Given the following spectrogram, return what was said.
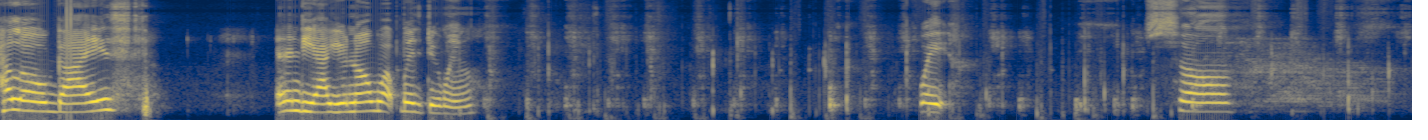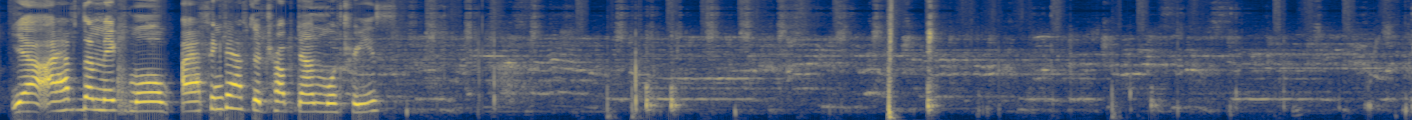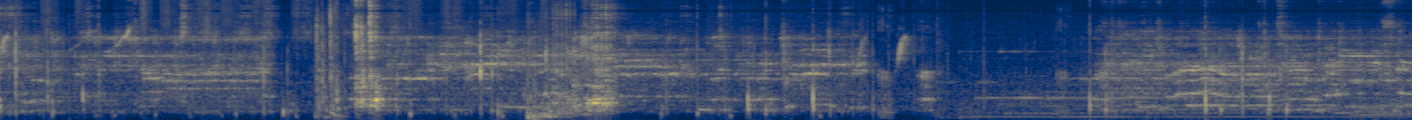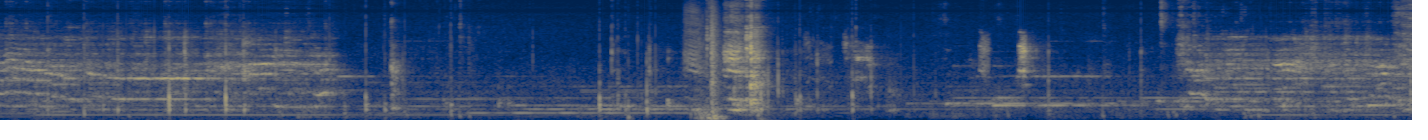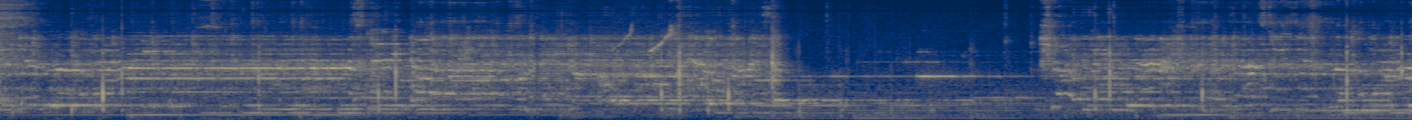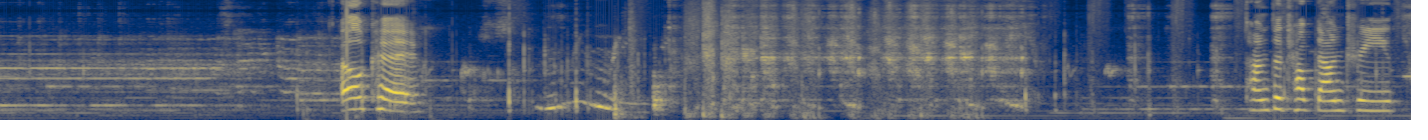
Hello, guys. And yeah, you know what we're doing. Wait. So, yeah, I have to make more. I think I have to chop down more trees. To chop down trees.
